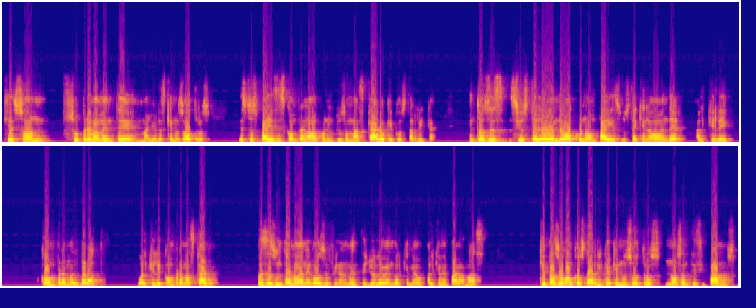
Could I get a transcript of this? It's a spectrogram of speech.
que son supremamente mayores que nosotros. Estos países compran la vacuna incluso más caro que Costa Rica. Entonces, si usted le vende vacuna a un país, ¿usted quién le va a vender? ¿Al que le compra más barato o al que le compra más caro? Pues es un tema de negocio finalmente, yo le vendo al que me, al que me paga más. ¿Qué pasó con Costa Rica? Que nosotros nos anticipamos,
